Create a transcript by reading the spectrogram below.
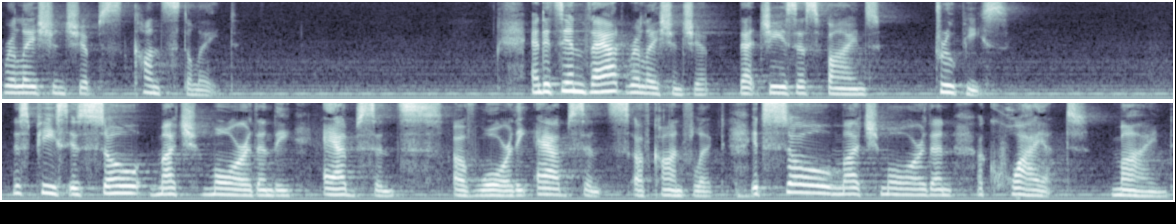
relationships constellate. And it's in that relationship that Jesus finds true peace. This peace is so much more than the absence of war, the absence of conflict. It's so much more than a quiet mind.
